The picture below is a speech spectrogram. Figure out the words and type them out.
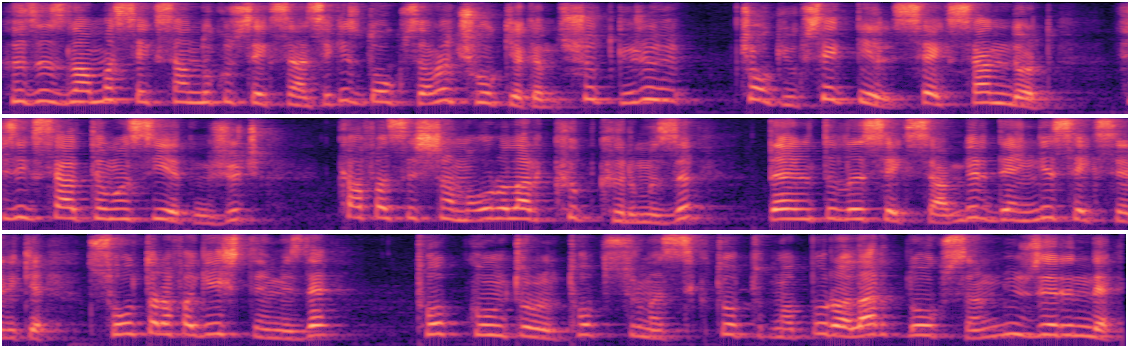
hız hızlanma 89-88 90'a çok yakın. Şut gücü çok yüksek değil 84. Fiziksel teması 73. Kafa sıçrama oralar kıpkırmızı. Dayanıklılığı 81, denge 82. Sol tarafa geçtiğimizde top kontrolü, top sürme, sık top tutma buralar 90'ın üzerinde.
